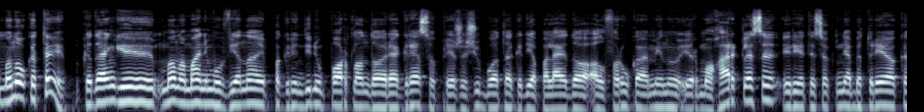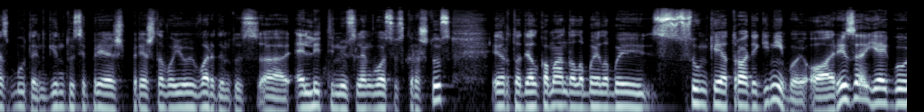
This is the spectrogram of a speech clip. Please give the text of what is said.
Manau, kad taip, kadangi mano manimu viena pagrindinių Portlando regreso priežasčių buvo ta, kad jie paleido Alfaruką Aminų ir Moharklėse ir jie tiesiog nebeturėjo, kas būtent gintųsi prieš, prieš tavo jau įvardintus elitinius lengvuosius kraštus ir todėl komanda labai labai sunkiai atrodė gynyboje. O Ariza, jeigu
